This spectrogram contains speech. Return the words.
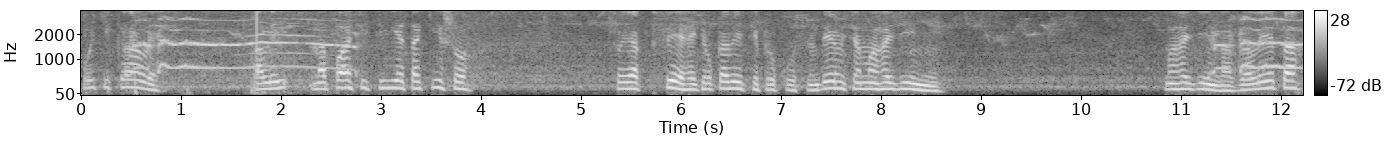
Потікали. Але на пасіці є такі, що, що як пси, геть рукавиці прокусують. Дивимося магазинні. Магазинна залита.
